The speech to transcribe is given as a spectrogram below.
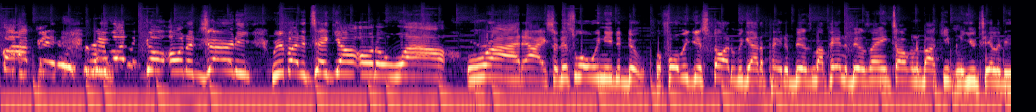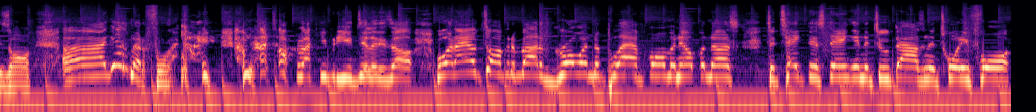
pop it. We're about to go on a journey. We're about to take y'all on a wild ride. All right, so this is what we need to do. Before we get started, we got to pay the bills. By paying the bills, I ain't talking about keeping the utilities on. Uh, I guess metaphorically. I'm not talking about keeping the utilities on. What I am talking about is growing the platform and helping us to take this thing into 2024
